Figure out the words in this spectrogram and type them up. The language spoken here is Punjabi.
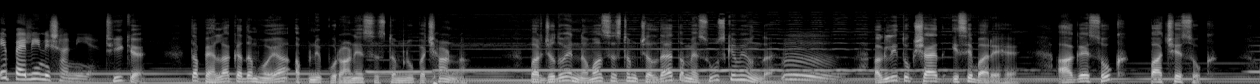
ਇਹ ਪਹਿਲੀ ਨਿਸ਼ਾਨੀ ਹੈ। ਠੀਕ ਹੈ। ਤਾਂ ਪਹਿਲਾ ਕਦਮ ਹੋਇਆ ਆਪਣੇ ਪੁਰਾਣੇ ਸਿਸਟਮ ਨੂੰ ਪਛਾਣਨਾ ਪਰ ਜਦੋਂ ਇਹ ਨਵਾਂ ਸਿਸਟਮ ਚੱਲਦਾ ਹੈ ਤਾਂ ਮਹਿਸੂਸ ਕਿਵੇਂ ਹੁੰਦਾ ਹੈ? ਅਗਲੀ ਤੁਕ ਸ਼ਾਇਦ ਇਸੇ ਬਾਰੇ ਹੈ। ਆ ਗਏ ਸੁਖ ਪਾਛੇ ਸੁਖ।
